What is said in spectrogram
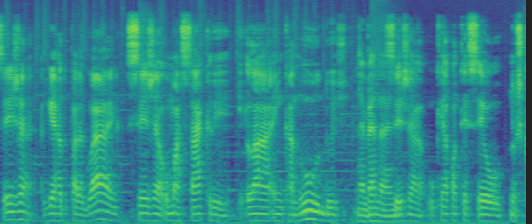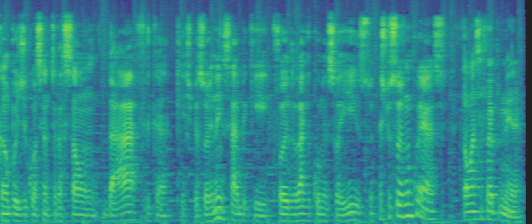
Se- Seja a Guerra do Paraguai, seja o massacre lá em Canudos, É verdade. seja o que aconteceu nos campos de concentração da África, que as pessoas nem sabem que foi lá que começou isso. As pessoas não conhecem. Então, essa foi a primeira.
